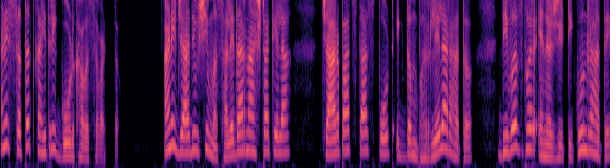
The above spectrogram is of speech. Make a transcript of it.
आणि सतत काहीतरी गोड खावंसं वाटतं. आणि ज्या दिवशी मसालेदार नाश्ता केला चार पाच तास पोट एकदम भरलेला राहतं दिवसभर एनर्जी टिकून राहते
